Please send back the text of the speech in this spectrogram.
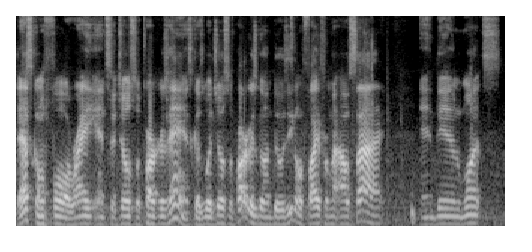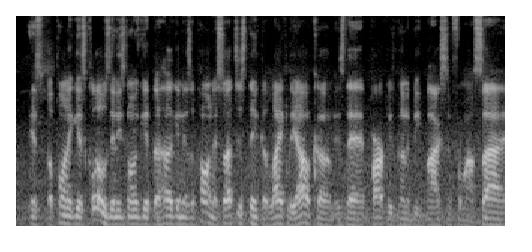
that's gonna fall right into Joseph Parker's hands because what Joseph Parker's gonna do is he's gonna fight from the outside, and then once his opponent gets close, then he's going to get the hug in his opponent. So I just think the likely outcome is that Parker's going to be boxing from outside,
